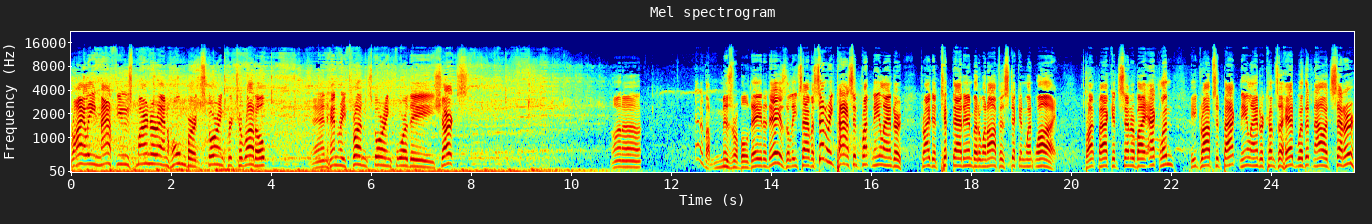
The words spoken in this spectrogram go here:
Rielly, Matthews, Marner, and Holmberg scoring for Toronto, and Henry Thrun scoring for the Sharks on a kind of a miserable day today as the Leafs have a centering pass in front. Nylander tried to tip that in, but it went off his stick and went wide. Brought back at center by Eklund. He drops it back. Nylander comes ahead with it. Now at center.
